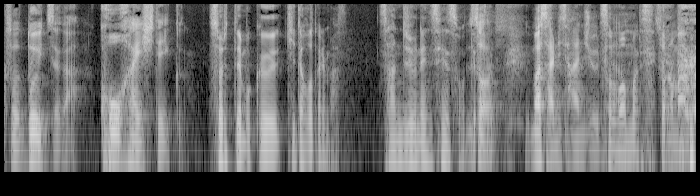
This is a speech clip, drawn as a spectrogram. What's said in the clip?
そのドイツが荒廃していく。それって僕聞いたことあります？30年戦争ってそうです。まさに30年。そのまんまですそのまんま。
